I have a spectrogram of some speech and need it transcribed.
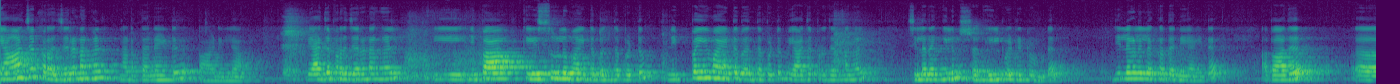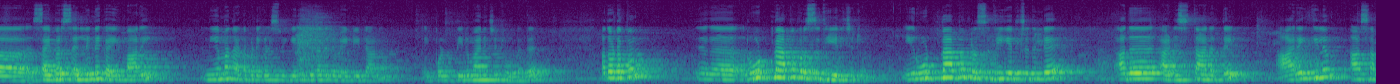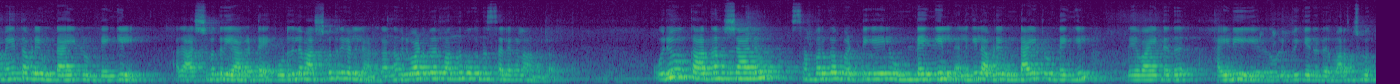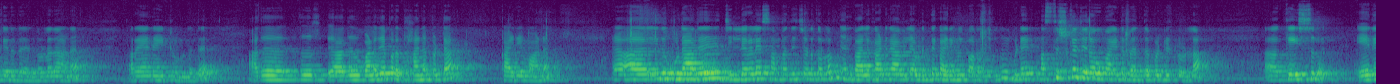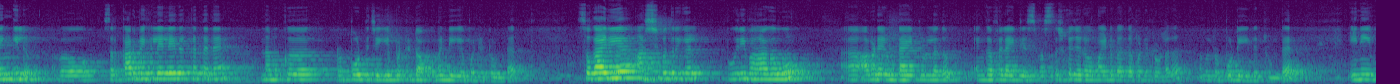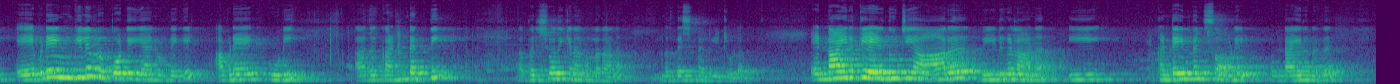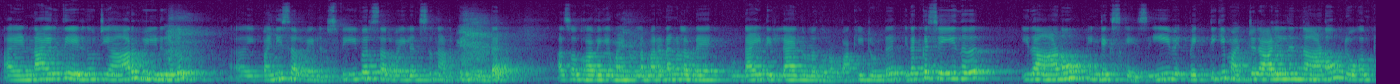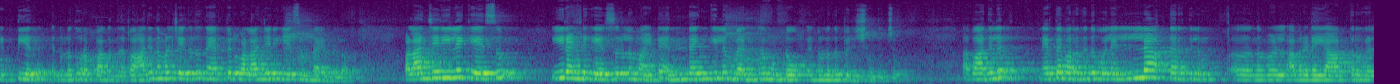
വ്യാജ പ്രചരണങ്ങൾ നടത്താനായിട്ട് പാടില്ല. വ്യാജ പ്രചരണങ്ങൾ ഈ നിപ കേസുകളുമായിട്ട് ബന്ധപ്പെട്ടും നിപ്പയുമായിട്ട് ബന്ധപ്പെട്ടും വ്യാജ പ്രചരണങ്ങൾ ചിലരെങ്കിലും ശ്രദ്ധയിൽപ്പെട്ടിട്ടുണ്ട്. ജില്ലകളിലൊക്കെ തന്നെയായിട്ട്. അപ്പോൾ അത് സൈബർ സെല്ലിന് കൈമാറി നിയമ നടപടികൾ സ്വീകരിക്കുന്നതിന് വേണ്ടിയിട്ടാണ് ഇപ്പോൾ തീരുമാനിച്ചിട്ടുള്ളത്. അതോടൊപ്പം റൂട്ട് മാപ്പ് പ്രസിദ്ധീകരിച്ചിട്ടുണ്ട്. ഈ റൂട്ട് മാപ്പ് പ്രസിദ്ധീകരിച്ചതിന്റെ അത് അടിസ്ഥാനത്തിൽ ആരെങ്കിലും ആ സമയത്ത് അവിടെ ഉണ്ടായിട്ടുണ്ടെങ്കിൽ അത് ആശുപത്രിയാകട്ടെ. കൂടുതലും ആശുപത്രികളിലാണ്. കാരണം ഒരുപാട് പേർ വന്നു പോകുന്ന സ്ഥലങ്ങളാണല്ലോ. ഒരു കാരണവശാലും സമ്പർക്ക പട്ടികയിൽ ഉണ്ടെങ്കിൽ അല്ലെങ്കിൽ അവിടെ ഉണ്ടായിട്ടുണ്ടെങ്കിൽ ദയവായിട്ടത് ഹൈഡ് ചെയ്യരുത് ഒളിപ്പിക്കരുത് മറച്ചു വെക്കരുത് എന്നുള്ളതാണ് പറയാനായിട്ടുള്ളത്. അത് അത് വളരെ പ്രധാനപ്പെട്ട കാര്യമാണ്. ഇതുകൂടാതെ ജില്ലകളെ സംബന്ധിച്ചിടത്തോളം ഞാൻ പാലക്കാട് രാവിലെ അവിടുത്തെ കാര്യങ്ങൾ പറഞ്ഞിരുന്നു. ഇവിടെ മസ്തിഷ്ക ജ്വരവുമായിട്ട് ബന്ധപ്പെട്ടിട്ടുള്ള കേസുകൾ ഏതെങ്കിലും ഇപ്പോൾ സർക്കാർ മേഖലയിലേതൊക്കെ തന്നെ നമുക്ക് റിപ്പോർട്ട് ചെയ്യപ്പെട്ട് ഡോക്യുമെന്റ് ചെയ്യപ്പെട്ടിട്ടുണ്ട്. സ്വകാര്യ ആശുപത്രികൾ ഭൂരിഭാഗവും അവിടെ ഉണ്ടായിട്ടുള്ളതും എങ്കഫലൈറ്റിസ് മസ്തിഷ്ക ജ്വരവുമായിട്ട് ബന്ധപ്പെട്ടിട്ടുള്ളത് നമ്മൾ റിപ്പോർട്ട് ചെയ്തിട്ടുണ്ട്. ഇനി എവിടെയെങ്കിലും റിപ്പോർട്ട് ചെയ്യാനുണ്ടെങ്കിൽ അവിടെ കൂടി അത് കണ്ടെത്തി പരിശോധിക്കണം എന്നുള്ളതാണ് നിർദ്ദേശം നൽകിയിട്ടുള്ളത്. എണ്ണായിരത്തി എഴുന്നൂറ്റി ആറ് വീടുകളാണ് ഈ കണ്ടെയ്ൻമെന്റ് സോണിൽ ഉണ്ടായിരുന്നത്. എണ്ണായിരത്തി എഴുന്നൂറ്റി ആറ് വീടുകളും ഈ പനി സർവൈലൻസ് ഫീവർ സർവൈലൻസ് നടത്തിയിട്ടുണ്ട്. അസ്വാഭാവികമായിട്ടുള്ള മരണങ്ങൾ അവിടെ ഉണ്ടായിട്ടില്ല എന്നുള്ളത് ഉറപ്പാക്കിയിട്ടുണ്ട്. ഇതൊക്കെ ചെയ്യുന്നത് ഇതാണോ ഇൻഡെക്സ് കേസ് ഈ വ്യക്തിക്ക് മറ്റൊരാളിൽ നിന്നാണോ രോഗം കിട്ടിയത് എന്നുള്ളത് ഉറപ്പാക്കുന്നത്. അപ്പോൾ ആദ്യം നമ്മൾ ചെയ്തത് നേരത്തെ ഒരു വളാഞ്ചേരി കേസ് ഉണ്ടായിരുന്നല്ലോ. വളാഞ്ചേരിയിലെ കേസും ഈ രണ്ട് കേസുകളുമായിട്ട് എന്തെങ്കിലും ബന്ധമുണ്ടോ എന്നുള്ളത് പരിശോധിച്ചു. അപ്പോൾ അതിൽ നേരത്തെ പറഞ്ഞതുപോലെ എല്ലാ തരത്തിലും നമ്മൾ അവരുടെ യാത്രകൾ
